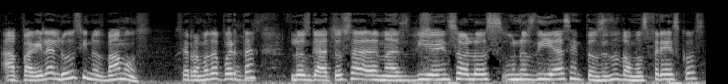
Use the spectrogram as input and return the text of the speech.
apague la luz y nos vamos. Cerramos la puerta, los gatos además viven solos unos días, entonces nos vamos frescos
